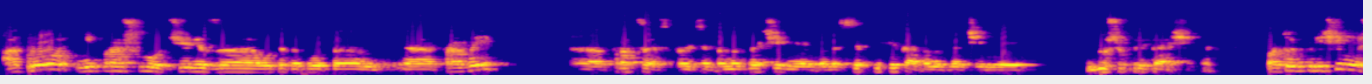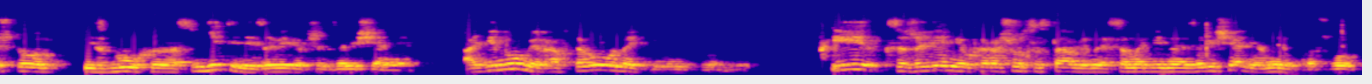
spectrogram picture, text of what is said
оно не прошло через э, вот этот вот э, э, процесс, то есть это назначение, это сертификата назначения душеприказчика. По той причине, что из двух свидетелей, заверивших завещание, один умер, а второго найти не смогли. И, к сожалению, хорошо составленное самодельное завещание, оно не прошло.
